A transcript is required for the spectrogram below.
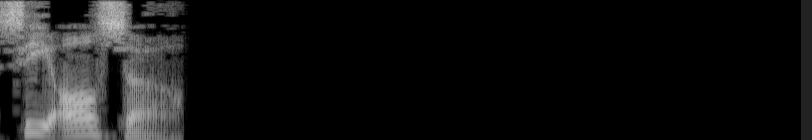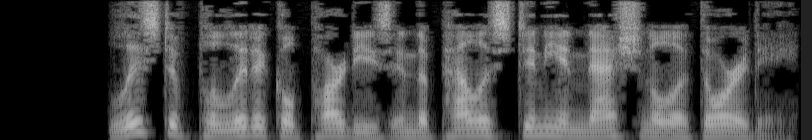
See also List of political parties in the Palestinian National Authority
